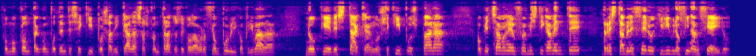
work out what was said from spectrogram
como contan con potentes equipos adicadas aos contratos de colaboración público-privada, no que destacan os equipos para o que chaman eufemísticamente restablecer o equilibrio financeiro,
